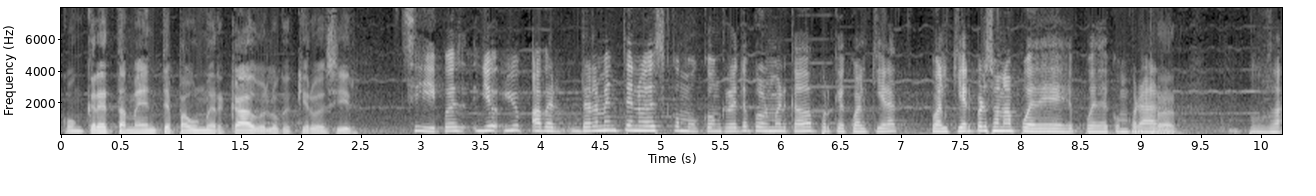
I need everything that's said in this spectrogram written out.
concretamente para un mercado, es lo que quiero decir. Sí, pues yo, yo, a ver, realmente no es como concreto para un mercado porque cualquiera, cualquier persona puede, puede comprar, Pues,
